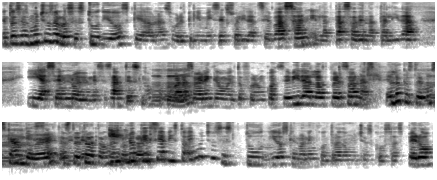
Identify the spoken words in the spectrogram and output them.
Entonces, muchos de los estudios que hablan sobre clima y sexualidad se basan en la tasa de natalidad y hacen nueve meses antes, ¿no? Como para saber en qué momento fueron concebidas las personas. Es lo que estoy buscando, ¿eh? Exactamente. Estoy tratando de Y lo encontrar que eso. se ha visto, hay muchos estudios que no han encontrado muchas cosas, pero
